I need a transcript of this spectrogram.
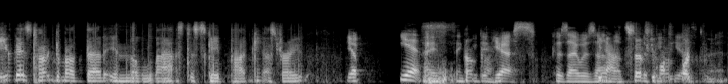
You guys talked about that in the last Escape podcast, right? Yep, Yes. I think we did. Yes, because I was on Yeah, the, so the if you want PTS more- doing it.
